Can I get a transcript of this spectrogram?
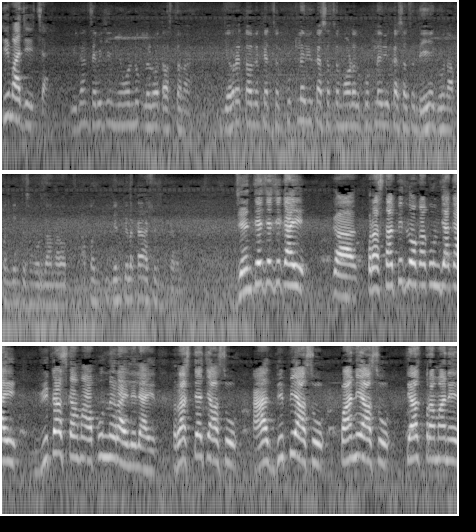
ही माझी इच्छा आहे. विधानसभेची निवडणूक लढवत असताना गेवरा तालुक्याचं कुठलं विकासाचं मॉडेल कुठलं विकासाचं ध्येय घेऊन आपण जनतेसमोर जाणार आहोत आपण जनतेला काय आश्वासित कराल? जनतेचे जे काही प्रस्थापित लोकांकडून ज्या काही विकास कामं अपूर्ण राहिलेले आहेत रस्त्याचे असो आज डीपी असो पाणी असो त्याचप्रमाणे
